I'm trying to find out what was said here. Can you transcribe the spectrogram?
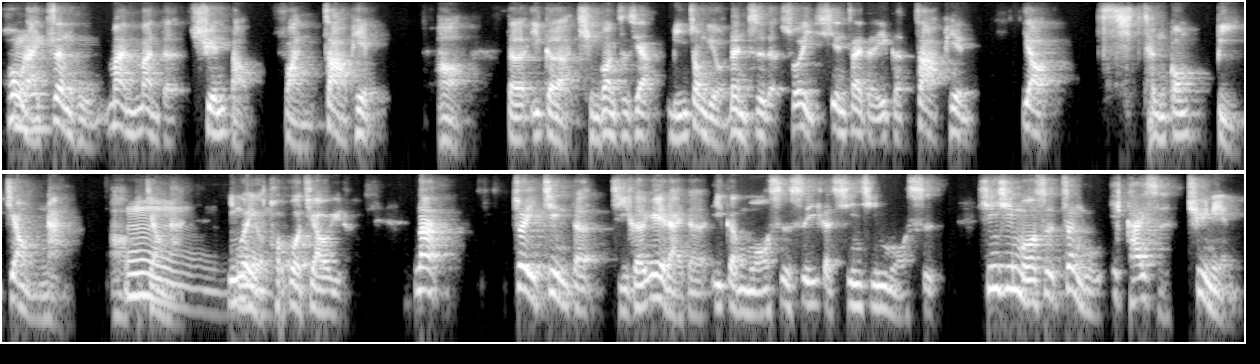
后来政府慢慢的宣导反诈骗，啊的一个情况之下，民众有认知的，所以现在的一个诈骗要成功比较难啊，比较难，因为有透过教育了。那最近的几个月来的一个模式是一个新兴模式，新兴模式政府一开始去年。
